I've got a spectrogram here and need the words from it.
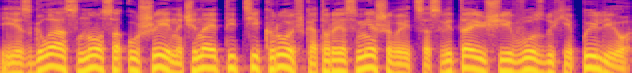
и из глаз, носа, ушей начинает идти кровь, которая смешивается с витающей в воздухе пылью,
